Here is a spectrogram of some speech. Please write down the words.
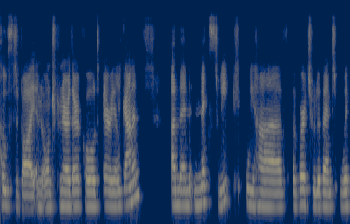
hosted by an entrepreneur there called Ariel Gannon. And then next week, we have a virtual event with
